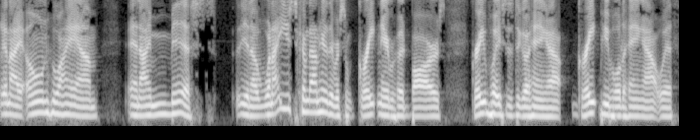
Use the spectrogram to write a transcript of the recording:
And I own who I am, and I missed you know, when I used to come down here, there were some great neighborhood bars, great places to go hang out, great people to hang out with,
